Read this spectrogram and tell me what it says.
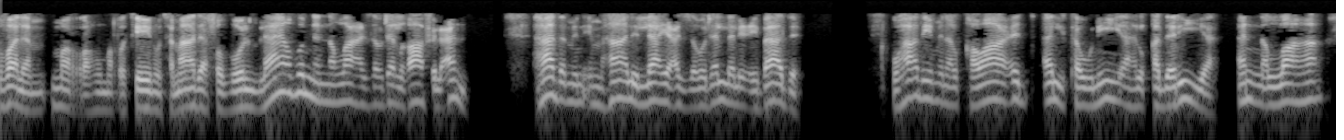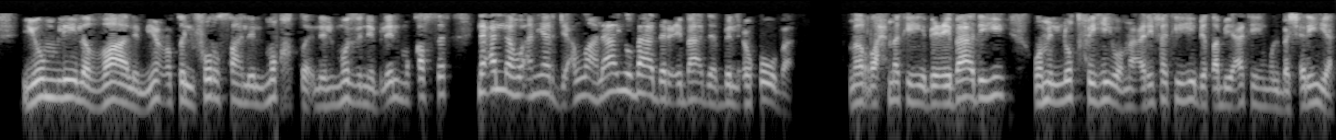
ظلم مرة ومرتين وتمادى في الظلم لا يظن أن الله عز وجل غافل عنه. هذا من إمهال الله عز وجل لعباده. وهذه من القواعد الكونية القدرية أن الله يملي للظالم يعطي الفرصة للمخطئ للمذنب للمقصر لعله أن يرجع. الله لا يبادر عباده بالعقوبة. من رحمته بعباده ومن لطفه ومعرفته بطبيعتهم البشرية.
